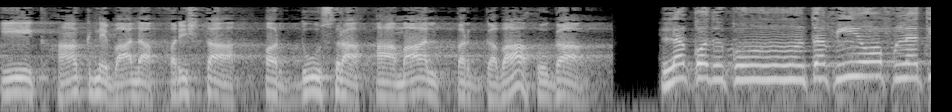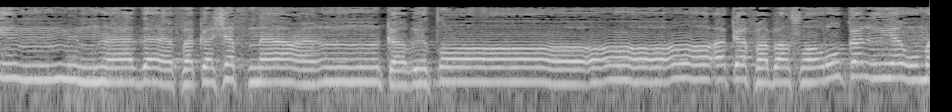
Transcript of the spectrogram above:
ایک ہانکنے والا فرشتہ اور دوسرا اعمال پر گواہ ہوگا۔ لقد كنت في غفلة من هذا فكشفنا عنك غطاءك فبصرك اليوم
